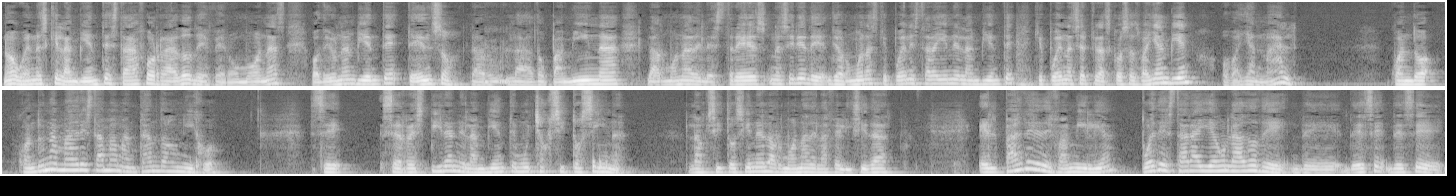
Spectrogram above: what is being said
No, bueno, es que el ambiente está forrado de feromonas o de un ambiente tenso. La, dopamina, la hormona del estrés, una serie de, de hormonas que pueden estar ahí en el ambiente que pueden hacer que las cosas vayan bien o vayan mal. Cuando, cuando una madre está amamantando a un hijo, se, se respira en el ambiente mucha oxitocina. La oxitocina es la hormona de la felicidad. El padre de familia puede estar ahí a un lado de, de, ese, de ese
